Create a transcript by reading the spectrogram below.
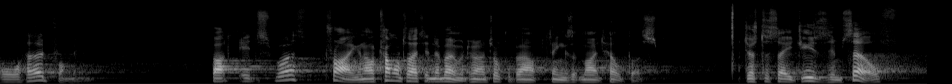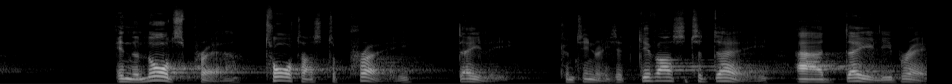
or heard from Him. But it's worth trying, and I'll come on to that in a moment when I talk about things that might help us. Just to say, Jesus himself, in the Lord's Prayer, taught us to pray daily, continually. He said, Give us today our daily bread.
